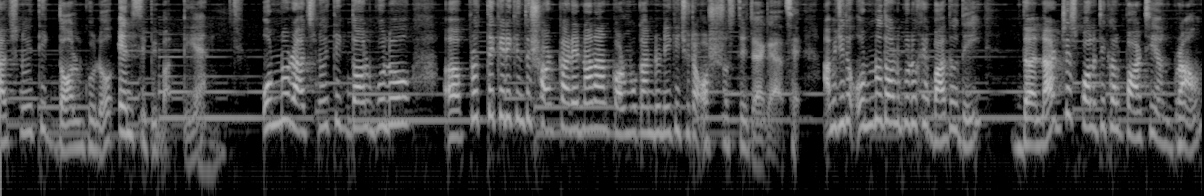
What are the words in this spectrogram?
রাজনৈতিক দলগুলো এনসিপি বাদ দিয়ে, অন্য রাজনৈতিক দলগুলো প্রত্যেকেরই কিন্তু সরকারের নানান কর্মকাণ্ড নিয়ে কিছুটা অস্বস্তির জায়গা আছে। আমি যদি অন্য দলগুলোকে বাদও দিই the largest political party on ground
